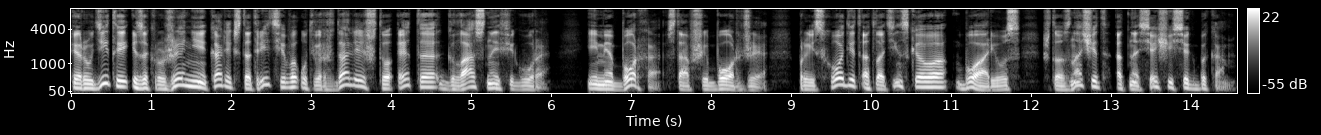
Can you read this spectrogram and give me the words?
Эрудиты из окружения Каликста III утверждали, что это гласная фигура. Имя Борха, ставший Борджия, происходит от латинского «буариус», что значит «относящийся к быкам».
